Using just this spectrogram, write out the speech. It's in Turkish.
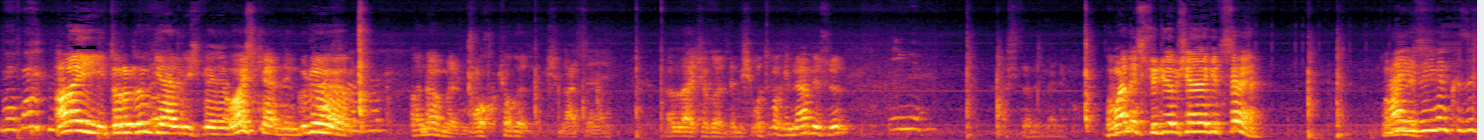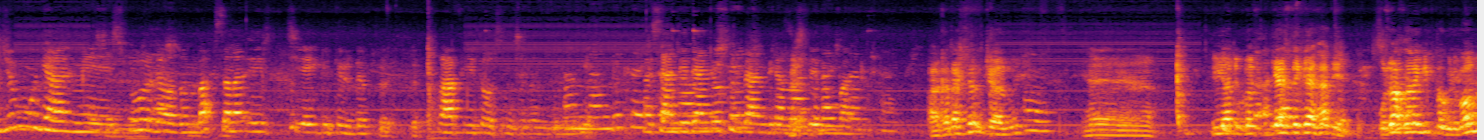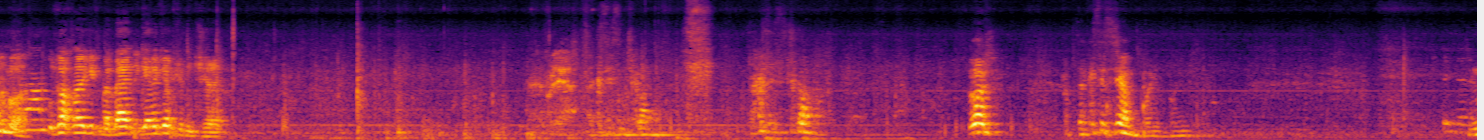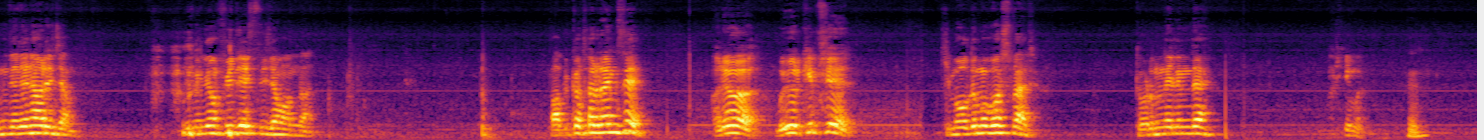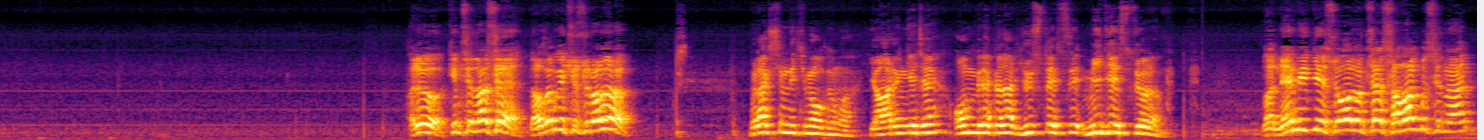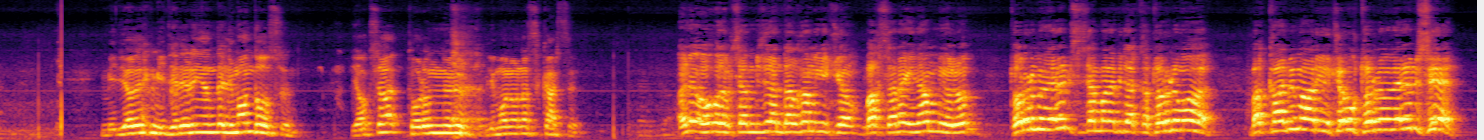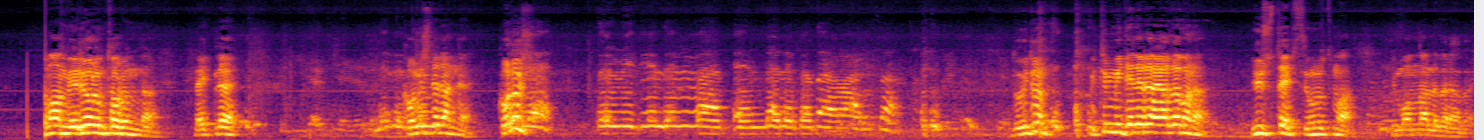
Neden? Ay torunum gelmiş benim. Hoş geldin gülüm. Anam benim. Oh çok özlemişim lan seni. Vallahi çok özlemişim. Otur bakayım ne yapıyorsun? İyi. Aslanım benim. Babaanne stüdyoya bir şeyler getirsene. Ay benim kızıcım mu gelmiş? Burada oğlum bak sana e, şey getirdim. Afiyet olsun canım. Birkaç Ha, sen deden şey ben biraz istedim bak. Arkadaşlarım çağırmış. Evet. He. İyi hadi gö- gel de gel hadi. Uzaklara gitme gülüm oldu mu? Uzaklara gitme. Ben geleceğim şimdi dışarı. Buraya. Sakın sesini çıkarma. Sakın sesini çıkarma. Dur. Sakın sesini yapma. Şimdi dedeni arayacağım. Bir milyon fidye isteyeceğim ondan. Fabrikatör Remzi. Alo buyur kimsin? Kim olduğumu boş ver. Torunun elimde. Kim o? Alo kimsin lan sen? Dalga mı geçiyorsun oğlum? Bırak şimdi kim olduğumu. Yarın gece 11'e kadar 100 tepsi midye istiyorum. Lan ne midyesi oğlum sen salak mısın lan? Midye, midyelerin yanında limon da olsun. Yoksa torunun ölür. Limonu ona sıkarsın. Alo oğlum sen bizden dalga mı geçiyorsun? Bak sana inanmıyorum. Torunumu verir misin sen bana bir dakika torunumu? Bak kalbim ağrıyor çabuk torunumu verir misin? Tamam veriyorum torununa. Bekle. Konuş dedenle. Konuş. Duydum. Bütün midyeleri ayarla bana. 100 tepsi unutma. Limonlarla beraber.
